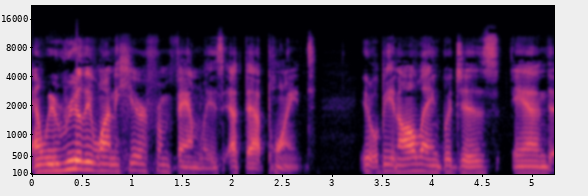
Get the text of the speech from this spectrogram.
And we really want to hear from families at that point. It will be in all languages, and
